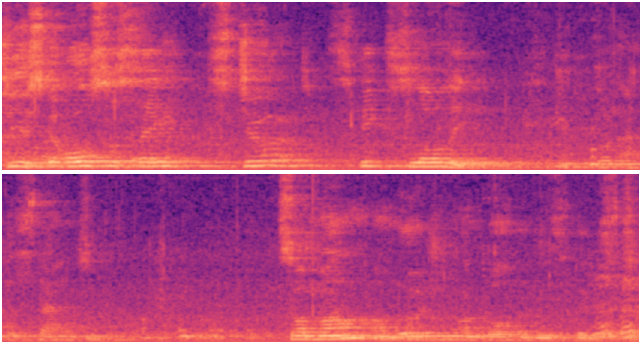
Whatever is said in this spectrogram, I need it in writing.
she used to also say, Stuart, speak slowly. People don't understand you. So, Mum, I'm working on both of these things today.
